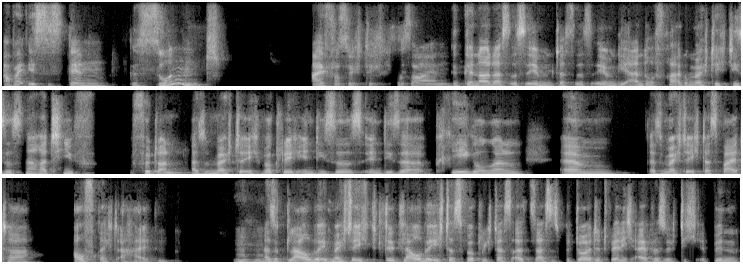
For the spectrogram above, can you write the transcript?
Aber ist es denn gesund? eifersüchtig zu sein. Genau, das ist eben, das ist eben die andere Frage. Möchte ich dieses Narrativ füttern? Also möchte ich wirklich in dieses, in diese Prägungen, ähm, also möchte ich das weiter aufrechterhalten? Mhm. Also glaube ich, möchte ich, glaube ich das wirklich, dass, als dass es bedeutet, wenn ich eifersüchtig bin,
